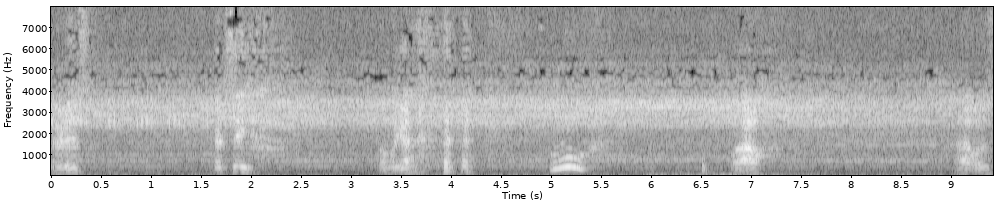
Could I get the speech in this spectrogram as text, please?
There it is. Let's see. Oh my god. Woo. Wow. That was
